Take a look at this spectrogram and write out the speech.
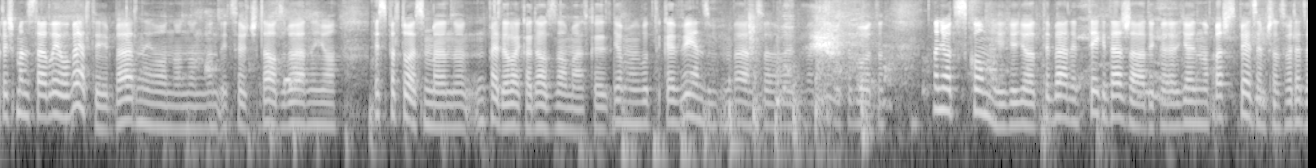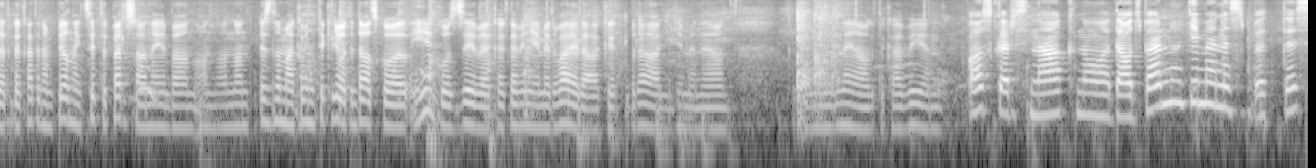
priekš manis tā ir liela vērtība bērni un, un, un, un it sevišķi daudz bērnu. Es par to esmu nu, pēdējā laikā daudz domājis, ka, ja man būtu tikai viens bērns vai, vai divi, tad būtu nu, ļoti skumji. Jo, jo tie bērni ir tik dažādi, ka ja no pašas piedzimšanas var redzēt, ka katram ir pilnīgi cita personība. Un, un, un, un es domāju, ka viņi tik ļoti daudz ko iegūst dzīvē, ka, ka viņiem ir vairāki brāļi ģimenē. Un, neaug tā kā viena. Oskars nāk no daudz bērnu ģimenes, bet es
